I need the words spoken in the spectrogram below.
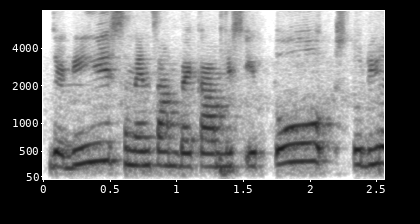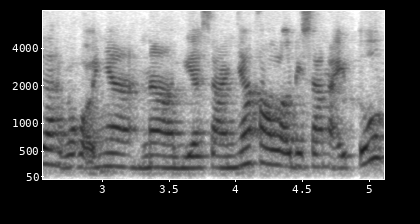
Jadi Senin sampai Kamis itu studi lah pokoknya. Nah biasanya kalau di sana itu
